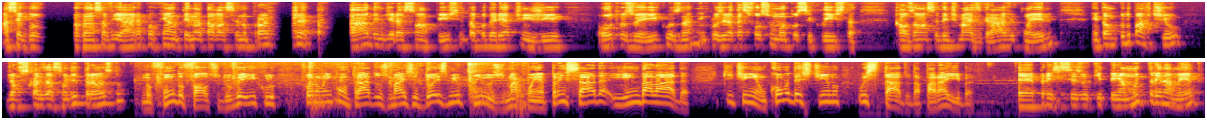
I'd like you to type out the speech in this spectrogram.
a segurança viária, porque a antena estava sendo projetada em direção à pista, então poderia atingir outros veículos, né? Inclusive até se fosse um motociclista causar um acidente mais grave com ele. Então tudo partiu de uma fiscalização de trânsito. No fundo falso do veículo foram encontrados mais de 2 mil quilos de maconha prensada e embalada, que tinham como destino o estado da Paraíba. É preciso que tenha muito treinamento,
